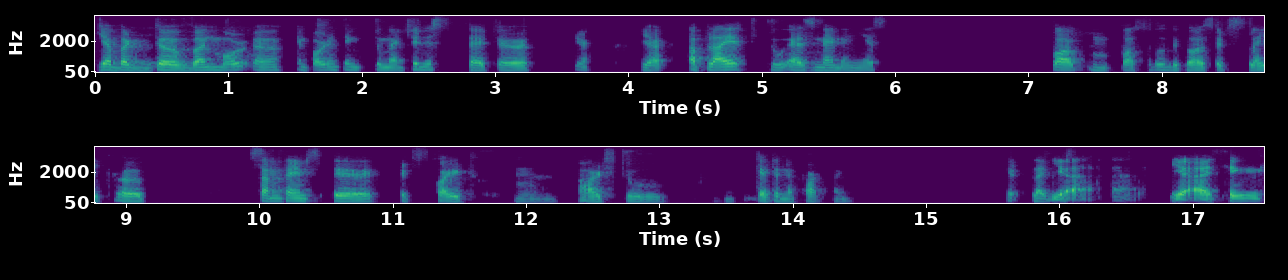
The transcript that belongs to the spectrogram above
yeah. but the one more uh, important thing to mention is that uh, yeah yeah apply it to as many as possible because it's like uh, sometimes uh, it's quite um, hard to get an apartment. Like yeah yeah i think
